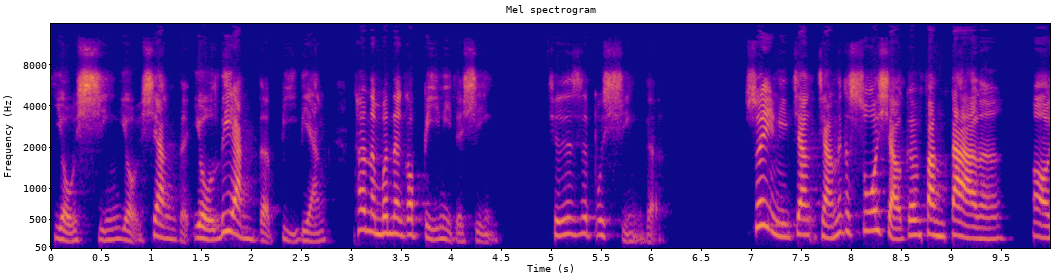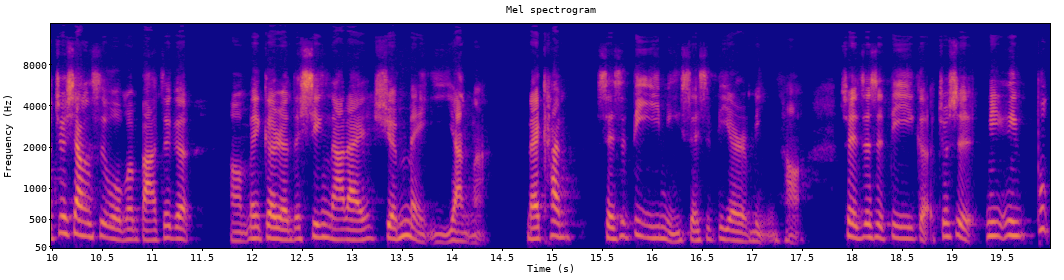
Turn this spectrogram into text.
有形有相的有量的比量，它能不能够比你的心？其实是不行的。所以你讲讲那个缩小跟放大呢，哦，就像是我们把这个啊，每个人的心拿来选美一样啊，来看谁是第一名，谁是第二名哈。所以这是第一个，就是你你不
